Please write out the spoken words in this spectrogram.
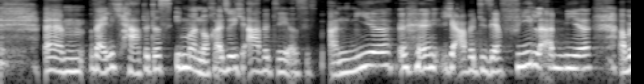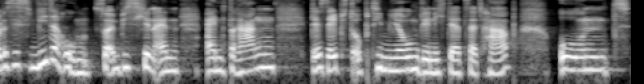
ähm, weil ich habe das immer noch. Also ich arbeite an mir, ich arbeite sehr viel an mir, aber das ist wiederum so ein bisschen ein, ein Drang der Selbstoptimierung, den ich derzeit habe. Und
